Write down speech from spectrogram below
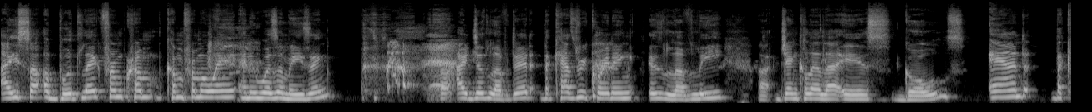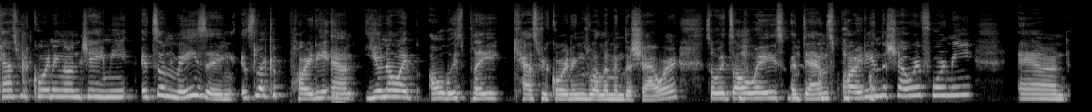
I saw a bootleg from Come, Come From Away and it was amazing. I just loved it. The cast recording is lovely. Uh, Jenn Colella is goals. And the cast recording on Jamie, it's amazing. It's like a party. And you know, I always play cast recordings while I'm in the shower. So it's always a dance party in the shower for me. And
